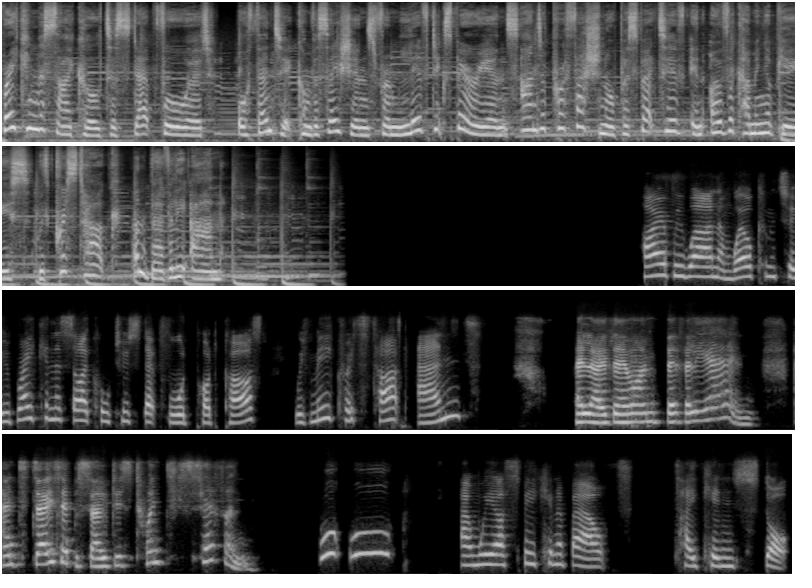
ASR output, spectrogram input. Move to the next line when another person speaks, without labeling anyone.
Breaking the cycle to step forward. Authentic conversations from lived experience and a professional perspective in overcoming abuse with Chris Tuck and Beverley Ann.
Hi, everyone, and welcome to Breaking the Cycle to Step Forward podcast with me, Chris Tuck, and.
Hello there, I'm Beverley Ann, and today's episode is 27.
Woo-woo. And we are speaking about taking stock.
